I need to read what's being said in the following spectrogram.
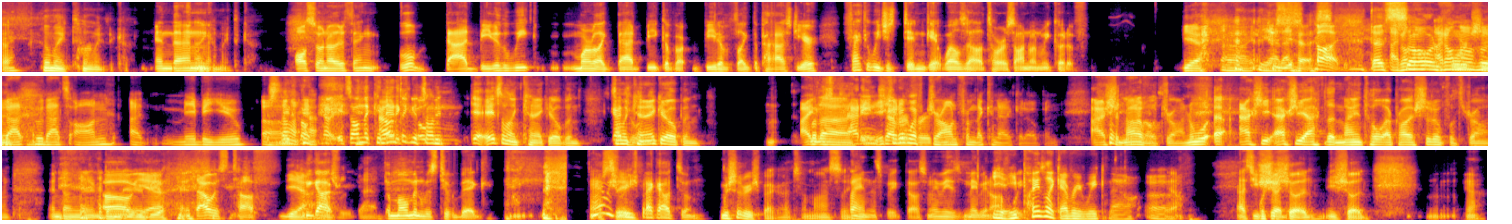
Okay. He'll make he'll make the cut. And I think then he'll make the cut. also another thing, a little bad beat of the week, more like bad beat of beat of like the past year. The fact that we just didn't get Will Zalatoris on when we could have. Yeah. Uh, yeah, that's- Yes. God. That's I don't so know. I don't know who that who that's on. Uh, maybe you. It's Uh, not. No, it's on the I don't Connecticut think it's on. Open. Yeah, it's on the Connecticut Open. It's on the Connecticut Open. I But, uh, caddying you should have withdrawn from the Connecticut Open. I should not have withdrawn. Well, uh, actually, actually, after the ninth hole, I probably should have withdrawn and done the, done Oh the yeah, that was tough. yeah, we got really the moment was too big. yeah, We'll we should see. reach back out to him. We should reach back out to him, honestly. Playing this week though, so maybe maybe an off Yeah, he week. plays like every week now. Uh, Yeah. As you should. You should. You should. Yeah.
